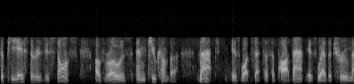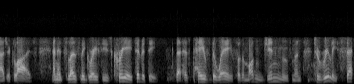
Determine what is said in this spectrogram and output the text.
the pièce de résistance of rose and cucumber, that is what sets us apart. That is where the true magic lies. And it's Leslie Gracie's creativity that has paved the way for the modern gin movement to really set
